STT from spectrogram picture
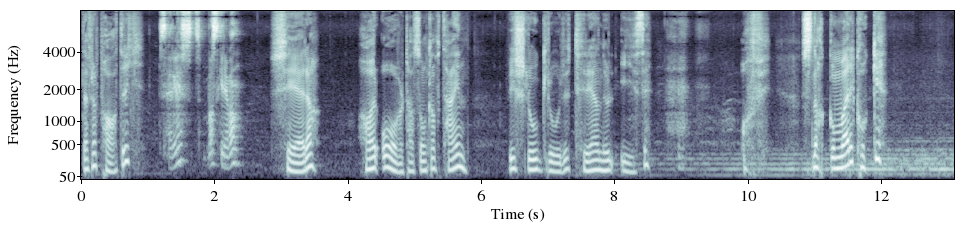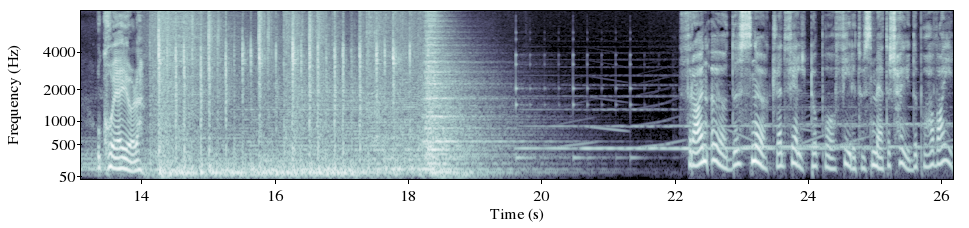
Det er fra Patrick. Seriøst? Hva skrev han? Shera har overtatt som kaptein. Vi slo Grorud 3-0 easy. Å, fy. Snakk om å være cocky! Ok, jeg gjør det. Fra en øde, snøkledd fjelltopp på 4000 meters høyde på Hawaii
